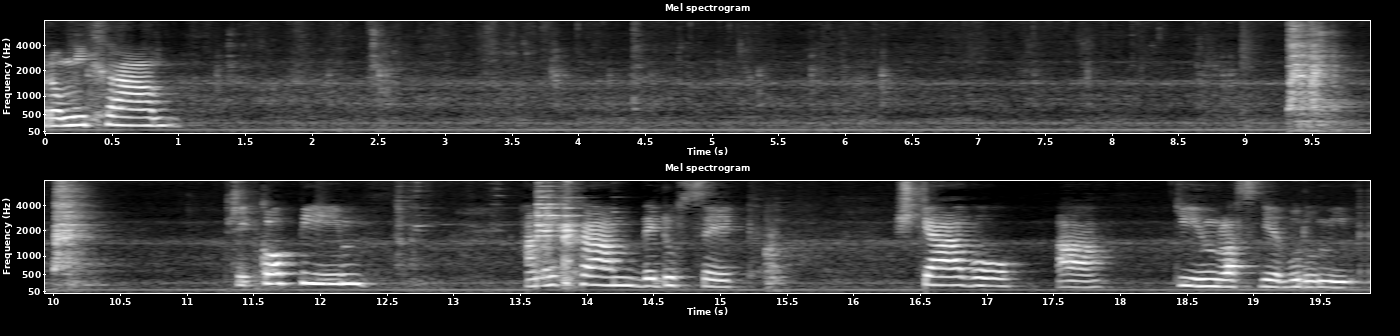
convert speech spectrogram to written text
Promíchám. Přiklopím a nechám vydusit šťávu a tím vlastně budu mít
